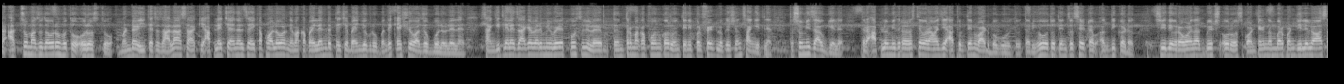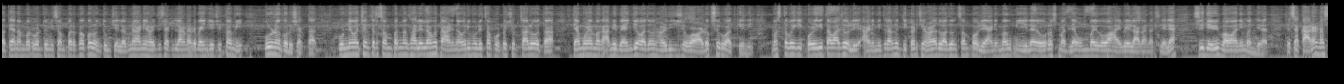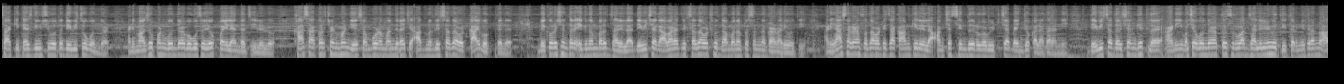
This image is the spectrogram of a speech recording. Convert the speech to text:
तर आजचो माझो दौरो होतो ओरोसचो मंडळी त्याचा झाला असा की आपल्या चॅनलच्या एका फॉलोअरने माका पहिल्यांदा त्याच्या बँजो ग्रुपमध्ये कॅशिओ वाजवक बोलवलेले आहे. सांगितलेल्या जागेवर मी वेळेत पोहोचलेलो आहे नंतर माका फोन करून त्यांनी परफेक्ट लोकेशन सांगितल्यान तसं मी जाऊ गेलं तर आपलो मित्र रस्त्यावर माझी आतुरतेने वाट बघू होतो. तर ह्यो होतो त्यांचं सेटअप अगदी कडक. Shridev Rawalnath beats Oros contact number पण दिलेलो असा. त्या नंबरवर तुम्ही संपर्क करून तुमची लग्न आणि हळदीसाठी लागणाऱ्या बँजोची कमी पूर्ण करू शकतात. पुण्यवचन तर संपन्न झालेलं होतं आणि नवरी मुलीचा फोटोशूट चालू होता. त्यामुळे मग आम्ही बँजो वाजवून हळदी हळदीची शोभा वाढवूक सुरुवात केली. मस्तपैकी कोळीगीता वाजवली आणि मित्रांनो तिकडची हळद वाजवून संपवली आणि मग मी इला ओरोसमधल्या मुंबई गोवा हायवे लागण असलेल्या श्रीदेवी भवानी मंदिरात. त्याचं कारण असा की त्याच दिवशी होतो देवीचं गोंधळ. आणि माझं पण गोंधळ बघूचो योग पहिल्यांदाच इलेलो. खास आकर्षण म्हणजे संपूर्ण मंदिराची आतमधली सजावट काय बघतलं? डेकोरेशन तर एक नंबरच झालेला. देवीच्या गाभारातली सजावट सुद्धा मन प्रसन्न करणारी होती. आणि ह्या सगळ्या सजावटीचा काम केलेला आमच्या सिंधुदुर्ग बीटच्या बँजो कलाकारांनी. देवीचं दर्शन घेतलंय आणि गोंधळात तर सुरुवात झालेली होती. तर मित्रांनो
